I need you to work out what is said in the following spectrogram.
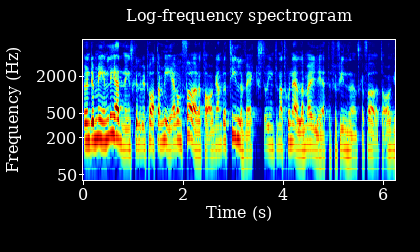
Under min ledning skulle vi prata mer om företagande, tillväxt och internationella möjligheter för finländska företag.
